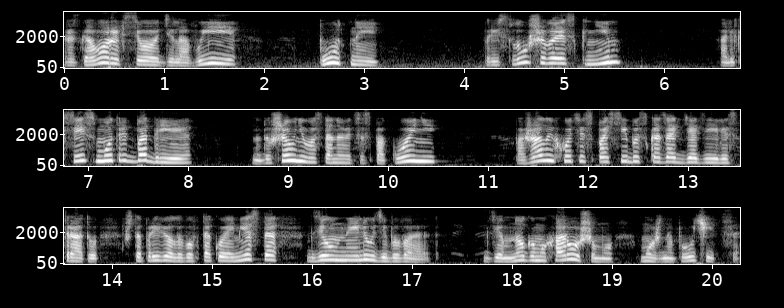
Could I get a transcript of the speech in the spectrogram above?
Разговоры все деловые, путные. Прислушиваясь к ним, Алексей смотрит бодрее, на душе у него становится спокойней. Пожалуй, хоть и спасибо сказать дяде Елистрату, что привел его в такое место, где умные люди бывают, где многому хорошему можно поучиться.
